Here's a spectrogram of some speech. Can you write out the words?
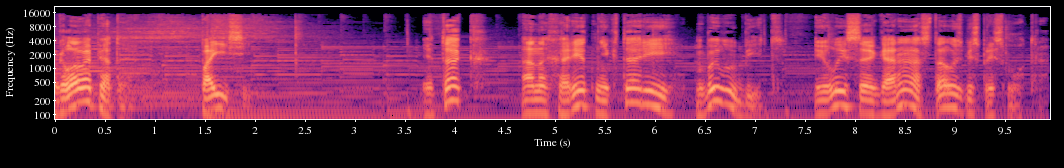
Глава 5. Паисий. Итак, Анахарет Нектарий был убит, и Лысая гора осталась без присмотра.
